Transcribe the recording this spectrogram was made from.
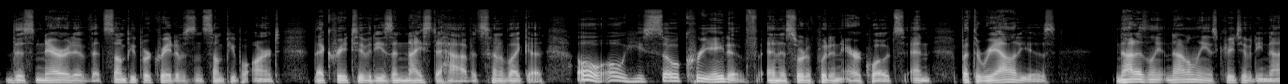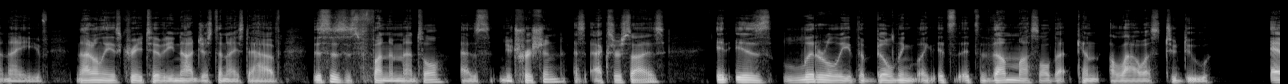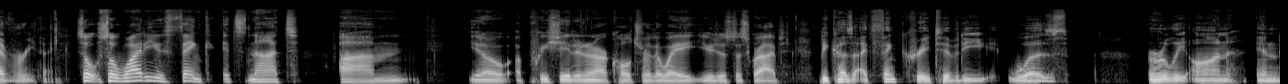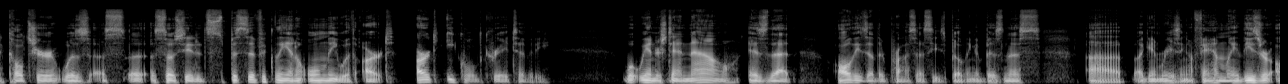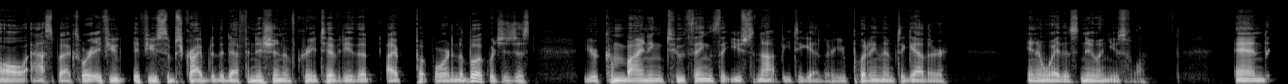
this narrative that some people are creatives and some people aren't. That creativity is a nice to have. It's kind of like a oh oh he's so creative, and it's sort of put in air quotes. And but the reality is not as not only is creativity not naive, not only is creativity not just a nice to have. This is as fundamental as nutrition, as exercise. It is literally the building like it's it's the muscle that can allow us to do everything. So, so why do you think it's not, um, you know, appreciated in our culture the way you just described? because I think creativity was early on in culture was uh, associated specifically and only with art. Art equaled creativity. What we understand now is that all these other processes, building a business, uh, again, raising a family, these are all aspects where if you if you subscribe to the definition of creativity that I put forward in the book, which is just you're combining two things that used to not be together, you're putting them together in a way that's new and useful. And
